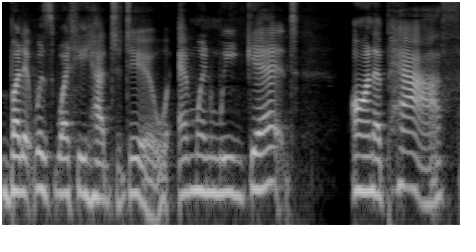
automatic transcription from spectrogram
but it was what he had to do. And when we get on a path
